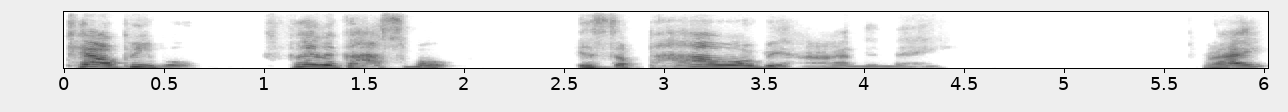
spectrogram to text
tell people, spread the gospel. It's the power behind the name, right?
